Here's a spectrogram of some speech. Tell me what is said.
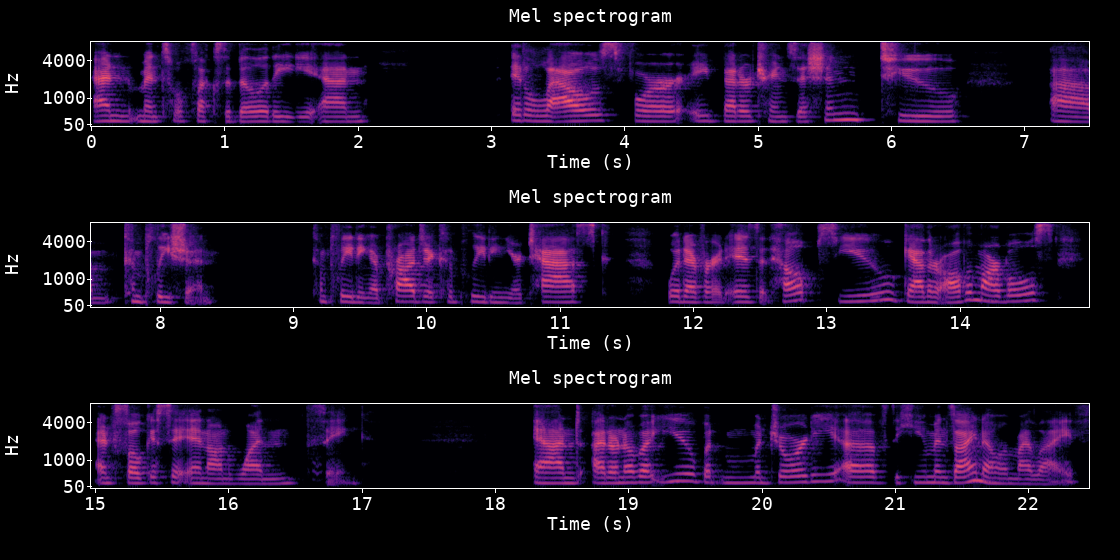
and mental flexibility and it allows for a better transition to um, completion, completing a project, completing your task, whatever it is. It helps you gather all the marbles and focus it in on one thing. And I don't know about you, but majority of the humans I know in my life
